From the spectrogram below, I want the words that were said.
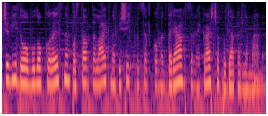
Якщо відео було корисним, поставте лайк, напишіть про це в коментарях. Це найкраща подяка для мене.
